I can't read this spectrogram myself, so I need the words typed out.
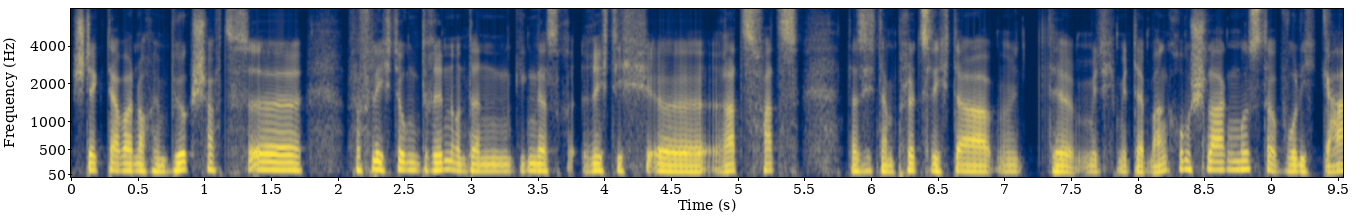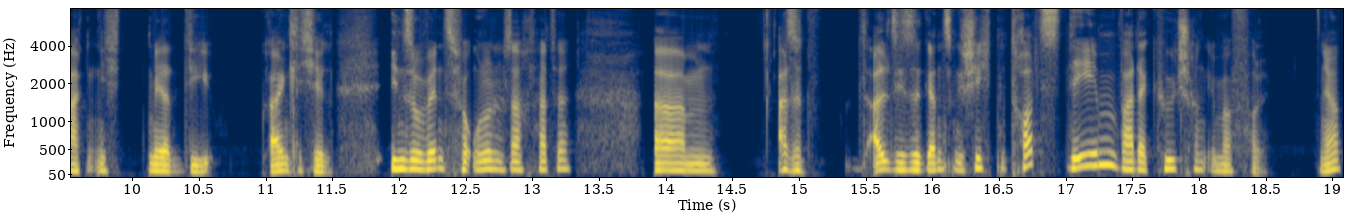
steckte aber noch in Bürgschaftsverpflichtungen äh, drin und dann ging das richtig äh, ratzfatz, dass ich dann plötzlich da mit der, mit, mit der Bank rumschlagen musste, obwohl ich gar nicht mehr die eigentliche Insolvenz verursacht hatte. Ähm, also all diese ganzen Geschichten. Trotzdem war der Kühlschrank immer voll. Ja.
